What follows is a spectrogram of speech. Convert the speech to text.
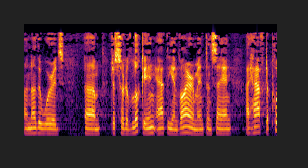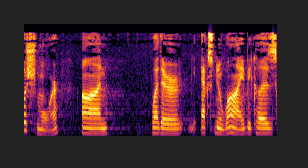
In other words, um, just sort of looking at the environment and saying, I have to push more on whether X knew Y because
